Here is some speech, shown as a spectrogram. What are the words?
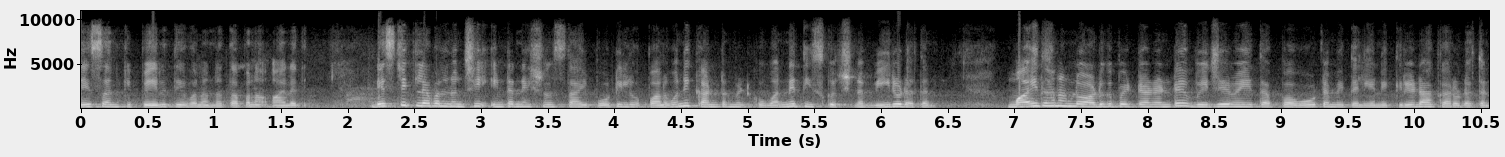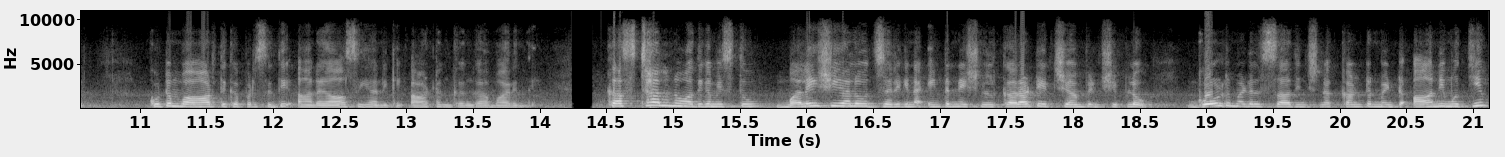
దేశానికి పేరు తేవాలన్న తపన ఆయనది. డిస్టిక్ లెవెల్ నుంచి ఇంటర్నేషనల్ స్థాయి పోటీలో పాల్గొని కంటోన్మెంట్కు వన్నె తీసుకొచ్చిన వీరుడతను. మైదానంలో అడుగుపెట్టాడంటే విజయమే తప్ప ఓటమి తెలియని క్రీడాకారుడతను. కుటుంబ ఆర్థిక పరిస్థితి ఆయన ఆశయానికి ఆటంకంగా మారింది. కష్టాలను అధిగమిస్తూ మలేషియాలో జరిగిన ఇంటర్నేషనల్ కరాటే ఛాంపియన్షిప్లో గోల్డ్ మెడల్ సాధించిన కంటోన్మెంట్ ఆనిముత్యం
